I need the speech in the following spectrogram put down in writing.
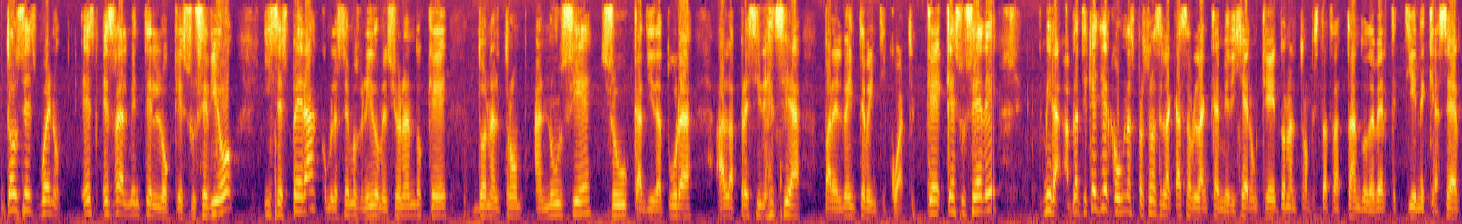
Entonces, bueno, es, es realmente lo que sucedió y se espera, como les hemos venido mencionando, que Donald Trump anuncie su candidatura a la presidencia para el 2024. ¿Qué, qué sucede? Mira, platiqué ayer con unas personas en la Casa Blanca y me dijeron que Donald Trump está tratando de ver qué tiene que hacer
